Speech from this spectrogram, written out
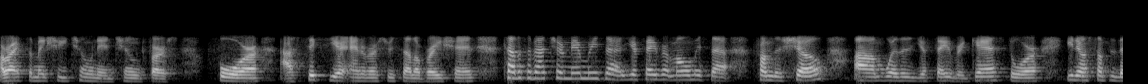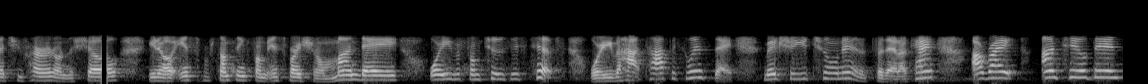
All right, so make sure you tune in June 1st for our six year anniversary celebration. Tell us about your memories, uh, your favorite moments uh, from the show, um, whether your favorite guest or you know something that you've heard on the show, you know something from Inspirational Monday or even from Tuesday's Tips or even Hot Topics Wednesday. Make sure you tune in for that. Okay. All right. Until then,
